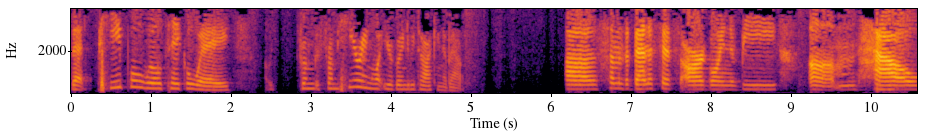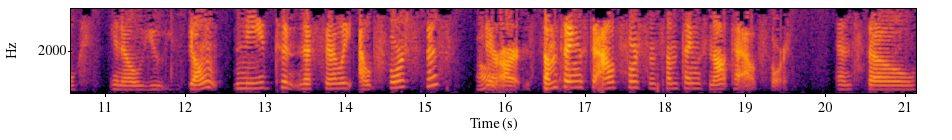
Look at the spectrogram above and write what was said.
that people will take away from from hearing what you're going to be talking about? Uh, some of the benefits are going to be um, how you know you don't need to necessarily outsource this. Oh. There are some things to outsource and some things not to outsource. And so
